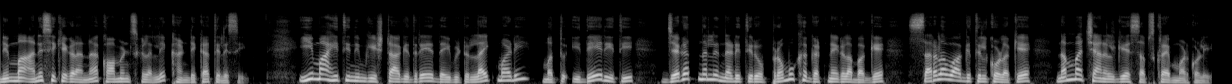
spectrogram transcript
ನಿಮ್ಮ ಅನಿಸಿಕೆಗಳನ್ನು ಕಾಮೆಂಟ್ಸ್ಗಳಲ್ಲಿ ಖಂಡಿತ ತಿಳಿಸಿ. ಈ ಮಾಹಿತಿ ನಿಮಗೆ ಇಷ್ಟ ಆಗಿದ್ರೆ ದಯವಿಟ್ಟು ಲೈಕ್ ಮಾಡಿ ಮತ್ತು ಇದೇ ರೀತಿ ಜಗತ್ನಲ್ಲಿ ನಡೀತಿರೋ ಪ್ರಮುಖ ಘಟನೆಗಳ ಬಗ್ಗೆ ಸರಳವಾಗಿ ತಿಳ್ಕೊಳ್ಳೋಕೆ ನಮ್ಮ ಚಾನೆಲ್ಗೆ ಸಬ್ಸ್ಕ್ರೈಬ್ ಮಾಡ್ಕೊಳ್ಳಿ.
